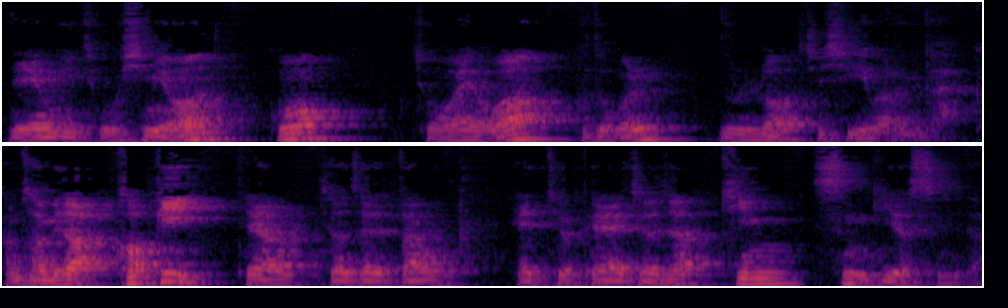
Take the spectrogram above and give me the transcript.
내용이 좋으시면 꼭 좋아요와 구독을 눌러 주시기 바랍니다. 감사합니다. 커피 태양 전설의 땅 에티오피아의 저자 김승기였습니다.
